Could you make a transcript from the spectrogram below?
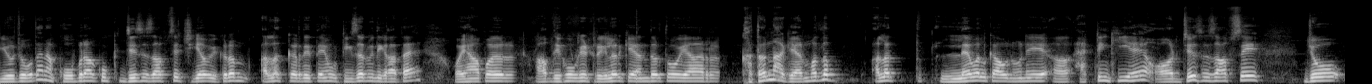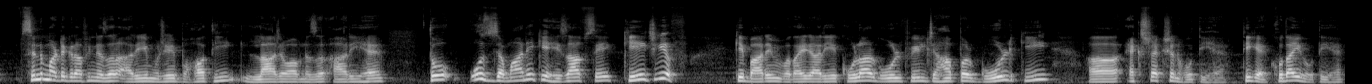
ये जो होता है ना, कोबरा को जिस हिसाब से चिया विक्रम अलग कर देते हैं, वो टीजर में दिखाता है। और यहाँ पर आप देखोगे ट्रेलर के अंदर तो यार खतरनाक यार। मतलब अलग लेवल का उन्होंने एक्टिंग की है और जिस हिसाब से जो सिनेमाटोग्राफी नज़र आ रही है, मुझे बहुत ही लाजवाब नज़र आ रही है। तो उस ज़माने के हिसाब से के के बारे में बताई जा रही है कोलार गोल्ड फ़ील्ड जहाँ पर गोल्ड की एक्सट्रैक्शन होती है ठीक है खुदाई होती है।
